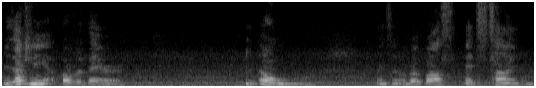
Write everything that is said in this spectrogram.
it's actually over there. Oh. Right, so about boss, it's time.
